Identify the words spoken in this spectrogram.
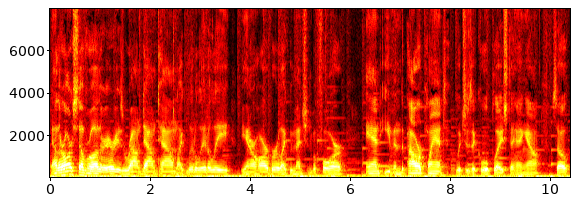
Now, there are several other areas around downtown, like Little Italy, the Inner Harbor, like we mentioned before, and even the power plant, which is a cool place to hang out. So,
